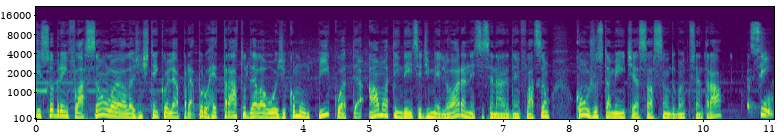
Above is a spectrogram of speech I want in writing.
E sobre a inflação, Loyola, a gente tem que olhar para o retrato dela hoje como um pico. Há uma tendência de melhora nesse cenário da inflação com justamente essa ação do Banco Central? Sim,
